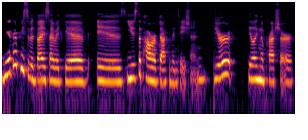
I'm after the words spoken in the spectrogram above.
The other piece of advice I would give is use the power of documentation. If you're feeling the pressure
